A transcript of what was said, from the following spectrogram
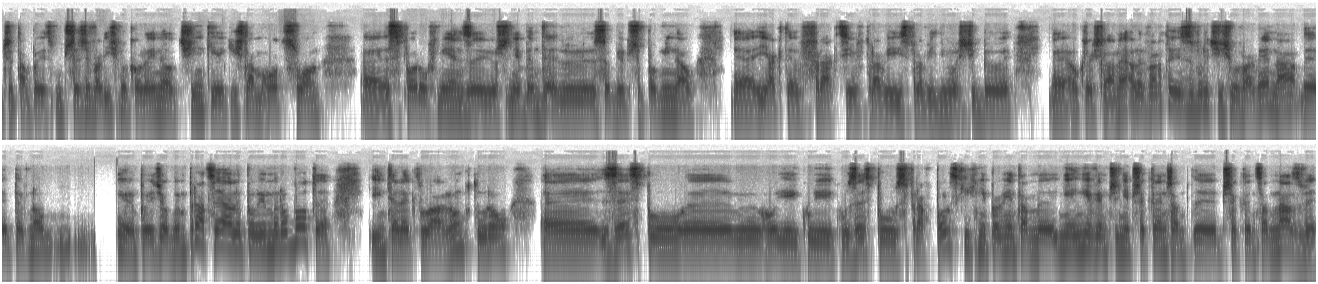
czy tam powiedzmy przeżywaliśmy kolejne odcinki, jakiś tam odsłon sporów między, już nie będę sobie przypominał, jak te frakcje w Prawie i Sprawiedliwości były e, określane, ale warto jest zwrócić uwagę na e, pewną nie wiem, powiedziałbym pracę, ale powiem robotę intelektualną, którą e, zespół, e, ojejku, jejku, zespół spraw polskich, nie pamiętam, e, nie, nie wiem, czy nie przekręcam, przekręcam nazwy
